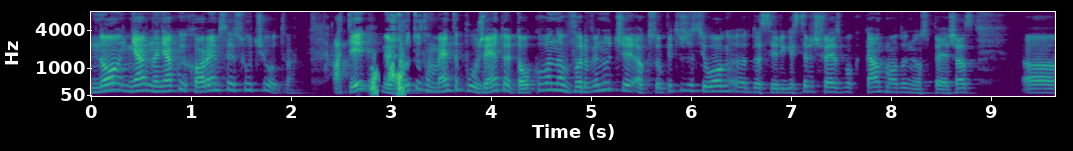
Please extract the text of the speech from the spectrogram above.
Но ня, на някои хора им се е случило това. А те, между другото, в момента положението е толкова навървено, че ако се опиташ да си, лог, да си регистрираш Facebook аккаунт, може да не успееш. Аз а,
